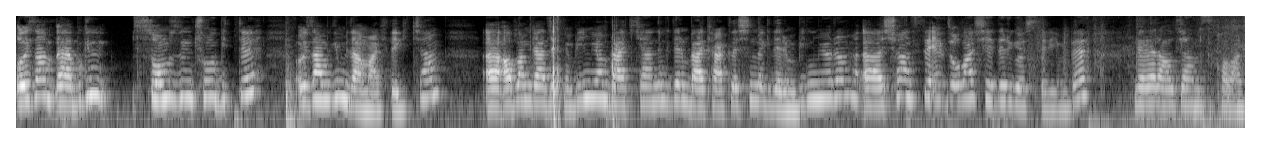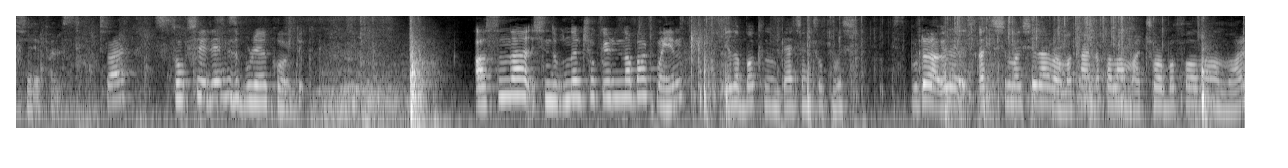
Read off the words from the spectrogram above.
o yüzden e, bugün stoğumuzun çoğu bitti. O yüzden bugün bir daha markete gideceğim. E, ablam gelecek mi bilmiyorum. Belki kendim giderim, belki arkadaşımla giderim bilmiyorum. E, şu an size evde olan şeyleri göstereyim bir. Neler alacağımızı falan şey yaparız. Stok şeylerimizi buraya koyduk. Aslında şimdi bunların çok ürününe bakmayın. Ya da bakın gerçekten çokmuş. Burada öyle atıştırmalık şeyler var. Makarna falan var. Çorba falan var.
